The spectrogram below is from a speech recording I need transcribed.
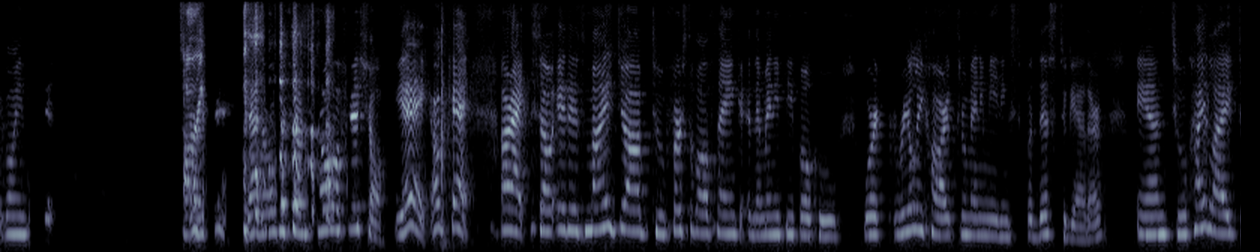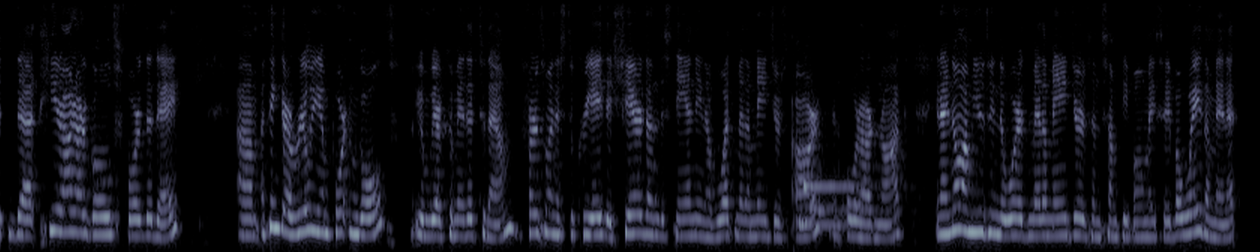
going, to Sorry. That always sounds so official. Yay, okay. All right, so it is my job to, first of all, thank the many people who worked really hard through many meetings to put this together and to highlight that here are our goals for the day. Um, I think they're really important goals and we are committed to them. The first one is to create a shared understanding of what meta majors are and or are not. And I know I'm using the word meta majors and some people may say, but wait a minute,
